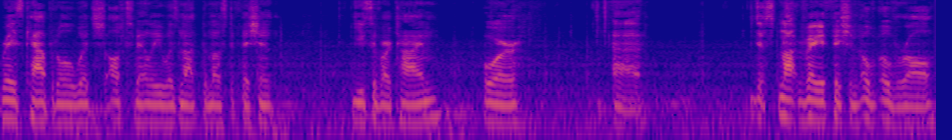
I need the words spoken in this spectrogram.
raise capital, which ultimately was not the most efficient use of our time or uh, just not very efficient overall.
